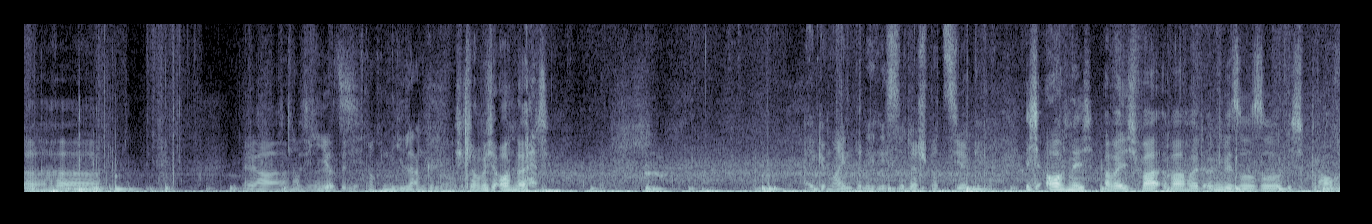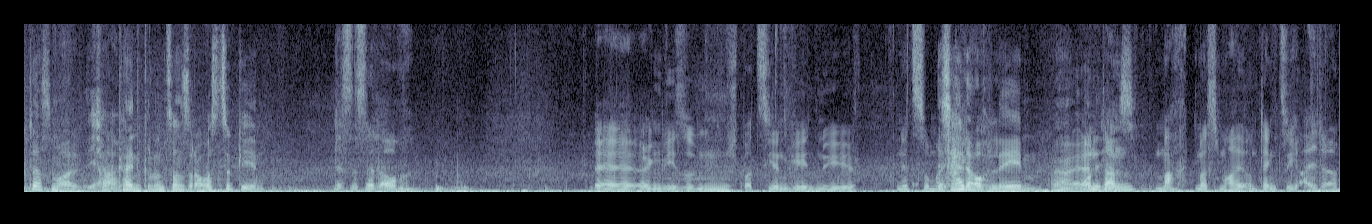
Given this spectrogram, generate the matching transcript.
Aha. ja, Ich glaube, hier bin ich noch nie lang Ich gelaufen. glaube ich auch nicht. Allgemein bin ich nicht so der Spaziergänger. Ich auch nicht, aber ich war, war heute irgendwie so, so ich brauche das mal. Ich Ja. habe keinen Grund, sonst rauszugehen. Das ist halt auch äh, irgendwie so, hm, spazieren gehen, nee, nicht so mein ist halt Ding. auch lame, wenn man ehrlich Und dann ist. macht man es mal und denkt sich, Alter,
